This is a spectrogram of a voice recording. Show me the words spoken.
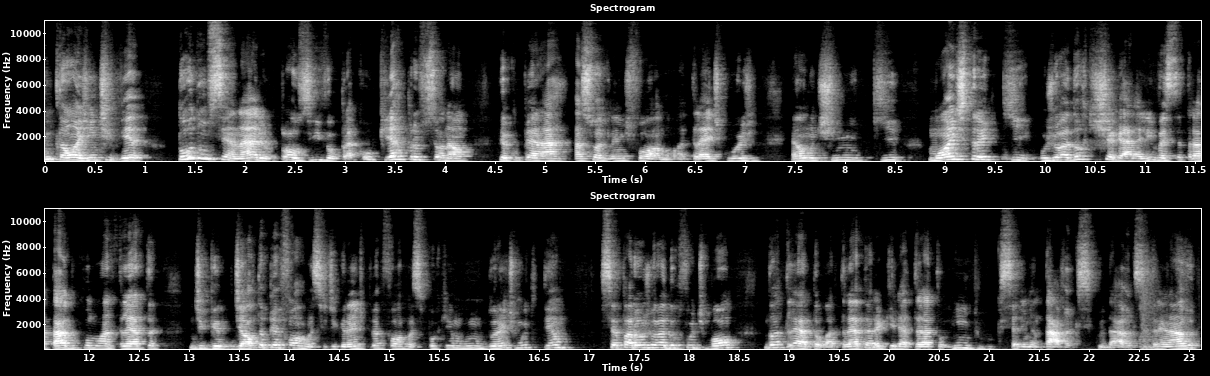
Então a gente vê todo um cenário plausível para qualquer profissional recuperar a sua grande forma. O Atlético hoje é um time que mostra que o jogador que chegar ali vai ser tratado como um atleta de, de alta performance, de grande performance, porque durante muito tempo separou o jogador de futebol do atleta. O atleta era aquele atleta olímpico que se alimentava, que se cuidava, que se treinava,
